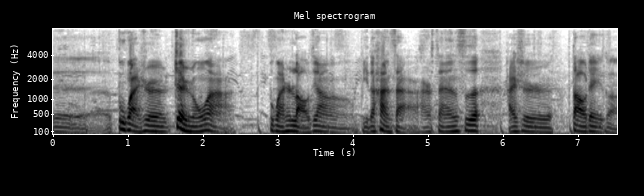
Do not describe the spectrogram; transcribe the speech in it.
呃，不管是阵容啊，不管是老将彼得汉塞尔，还是塞恩斯，还是到这个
